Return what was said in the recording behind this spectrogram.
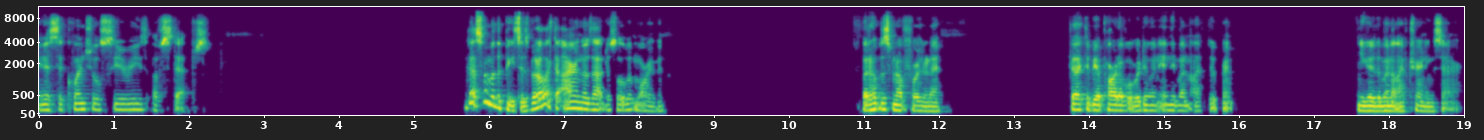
in a sequential series of steps. We've got some of the pieces, but I'd like to iron those out just a little bit more even. But I hope this went up for you today. If you'd like to be a part of what we're doing in the Abundant Life Blueprint, you go to the Abundant Life Training Center.com.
